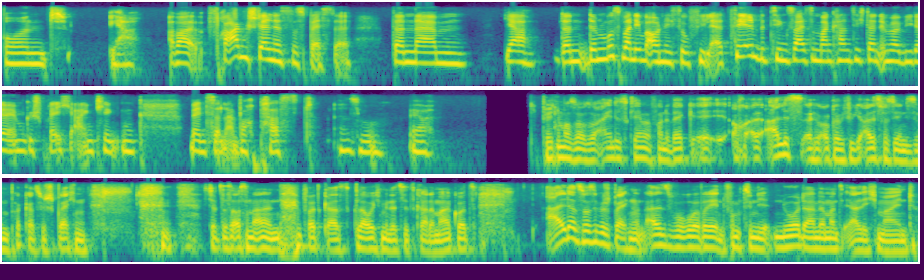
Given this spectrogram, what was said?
Und ja, aber Fragen stellen ist das Beste. Dann, ähm, ja, dann, dann muss man eben auch nicht so viel erzählen, beziehungsweise man kann sich dann immer wieder im Gespräch einklinken, wenn es dann einfach passt. Also, ja. Vielleicht nochmal so, so ein Disclaimer vorneweg. Äh, auch alles, äh, auch glaube ich wirklich alles, was wir in diesem Podcast besprechen. ich habe das aus einem anderen Podcast, glaube ich mir das jetzt gerade mal kurz all das, was wir besprechen und alles, worüber wir reden, funktioniert nur dann, wenn man es ehrlich meint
